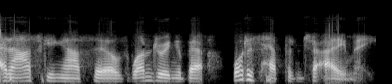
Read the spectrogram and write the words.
and asking ourselves, wondering about what has happened to Amy.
